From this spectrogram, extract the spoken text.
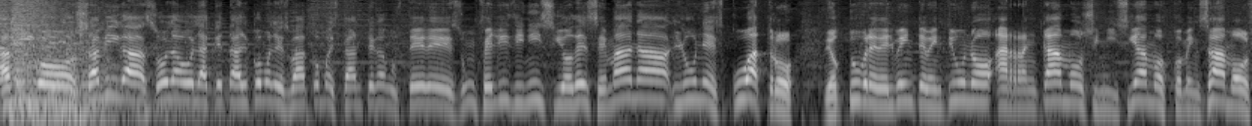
Amigos, amigas, hola, hola, ¿qué tal? ¿Cómo les va? ¿Cómo están? Tengan ustedes un feliz inicio de semana, lunes 4 de octubre del 2021. Arrancamos, iniciamos, comenzamos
